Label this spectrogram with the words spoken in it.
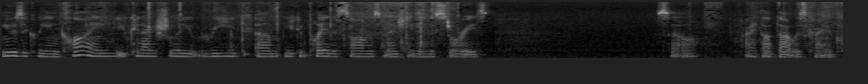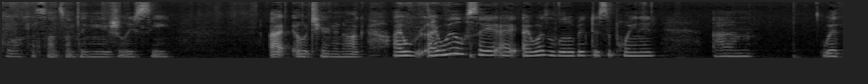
musically inclined, you can actually read, um, you can play the songs mentioned in the stories. So I thought that was kind of cool. That's not something you usually see. I, oh, Tir. I, I will say I, I was a little bit disappointed um, with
